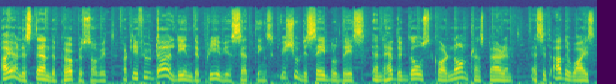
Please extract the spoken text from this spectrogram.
I understand the purpose of it, but if you dialed in the previous settings, we should disable this and have the ghost car non-transparent as it otherwise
